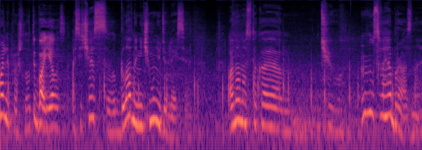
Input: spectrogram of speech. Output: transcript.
Нормально прошло. Ты боялась. А сейчас, э, главное, ничему не удивляйся. Она у нас такая... Чего? Ну, своеобразная.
